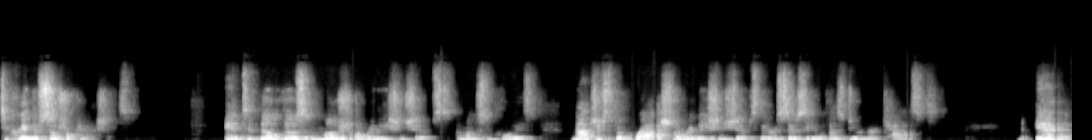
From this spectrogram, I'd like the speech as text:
to create those social connections and to build those emotional relationships amongst employees, not just the rational relationships that are associated with us doing our tasks. Yeah. And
